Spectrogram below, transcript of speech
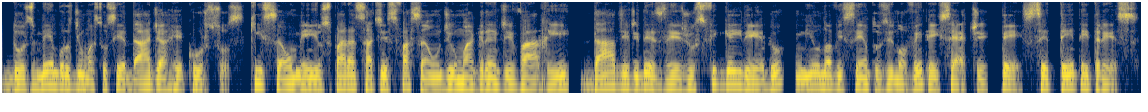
dos membros de uma sociedade a recursos que são meios para a satisfação de uma grande variedade de desejos. Figueiredo, 1997, p. 73.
